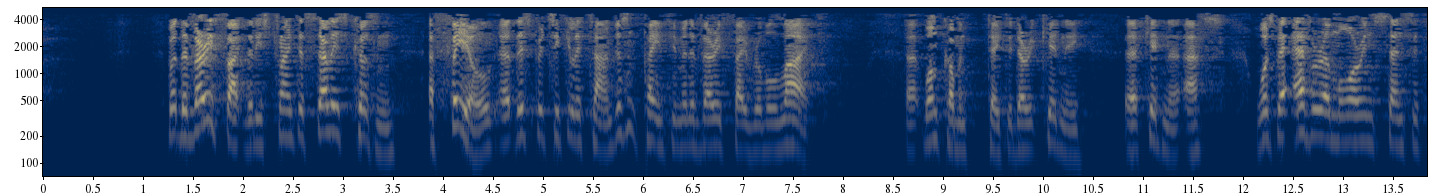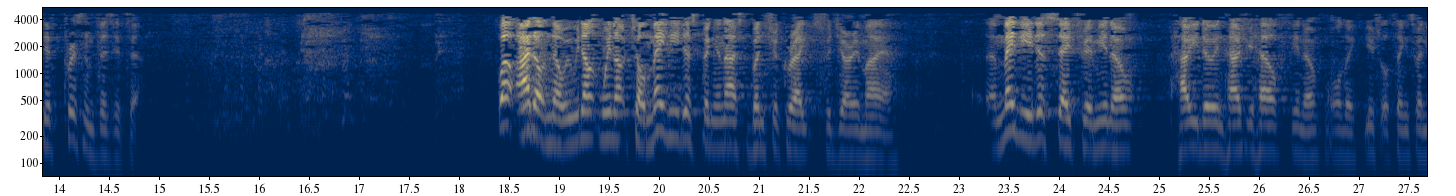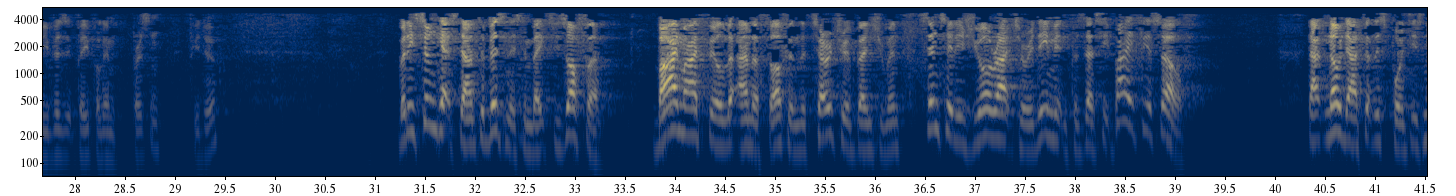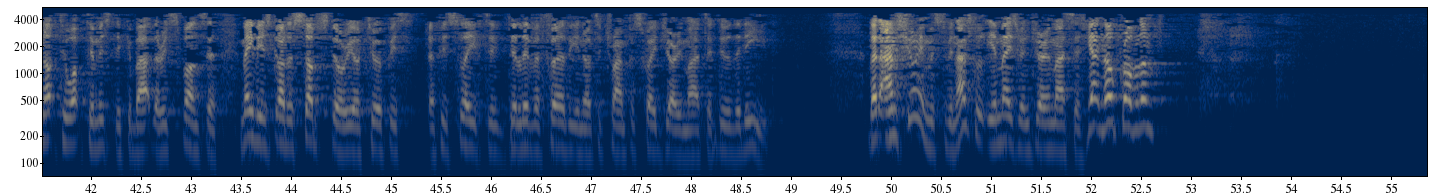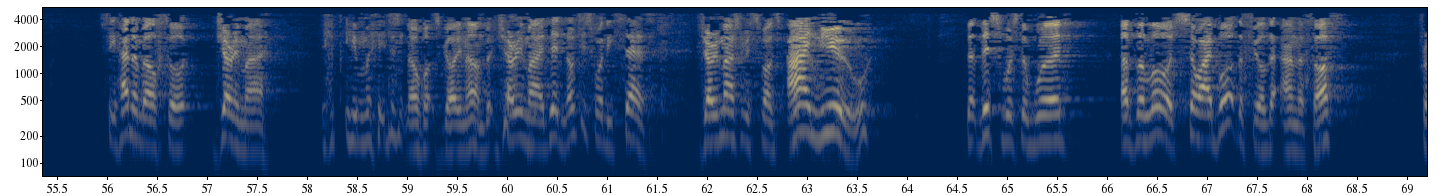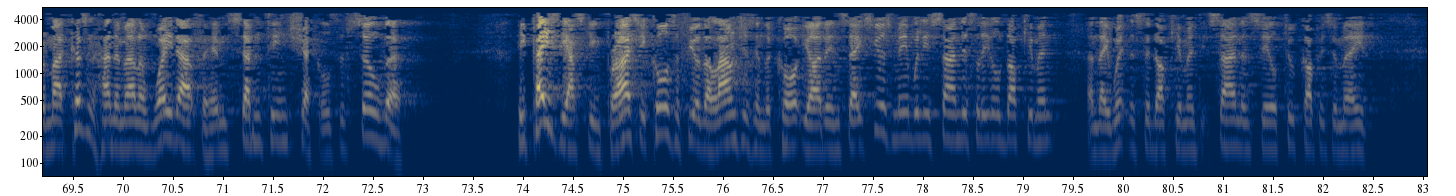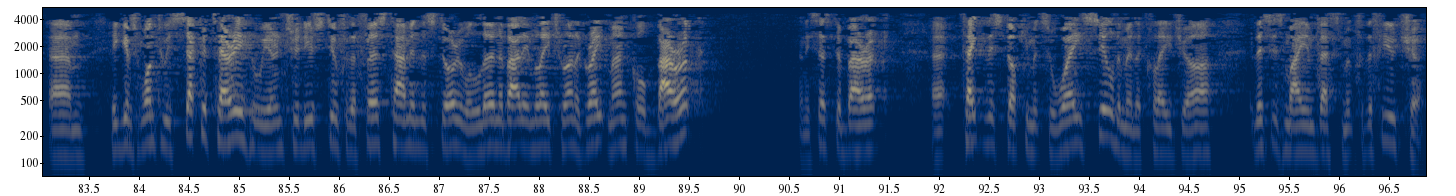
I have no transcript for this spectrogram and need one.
But the very fact that he's trying to sell his cousin a field at this particular time doesn't paint him in a very favourable light. Uh, one commentator, Derek Kidney, uh, Kidner, asks, Was there ever a more insensitive prison visitor? well, I don't know. We don't, we're not told. Maybe he just bring a nice bunch of grapes for Jeremiah. Uh, maybe he just say to him, you know, how you doing? How's your health? You know, all the usual things when you visit people in prison, if you do. But he soon gets down to business and makes his offer. Buy my field at Anathoth in the territory of Benjamin, since it is your right to redeem it and possess it, buy it for yourself. Now, no doubt at this point he's not too optimistic about the response. Uh, maybe he's got a sub story or two up his, up his sleeve to deliver further, you know, to try and persuade Jeremiah to do the deed. But I'm sure he must have been absolutely amazed when Jeremiah says, Yeah, no problem. See, Hanamel thought Jeremiah, he, he, doesn't know what's going on, but Jeremiah did. Notice what he says. Jeremiah's response, I knew that this was the word of the Lord. So I bought the field at Anathoth from my cousin Hanamel and weighed out for him 17 shekels of silver. He pays the asking price. He calls a few of the loungers in the courtyard in and says, Excuse me, will you sign this legal document? And they witness the document. It's signed and sealed. Two copies are made. Um, he gives one to his secretary, who we are introduced to for the first time in the story. We'll learn about him later on, a great man called Baruch. And he says to Baruch, uh, Take these documents away, seal them in a clay jar. This is my investment for the future.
